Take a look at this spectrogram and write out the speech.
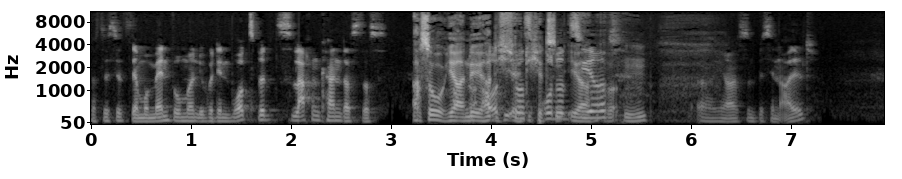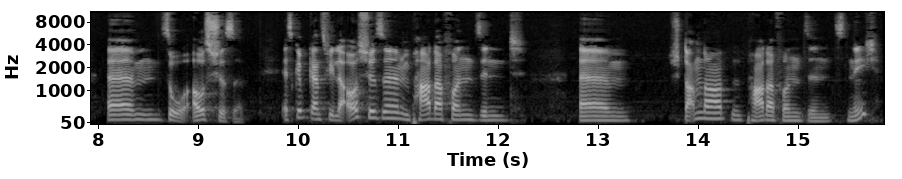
Das ist jetzt der Moment, wo man über den Wortwitz lachen kann, dass das Ach so, ja, nee, hatte ich, hätte ich jetzt Ausschuss ja, produziert. aber, mhm. äh, ja, ist ein bisschen alt. Ähm, so, Ausschüsse. Es gibt ganz viele Ausschüsse, ein paar davon sind ähm, Standard, ein paar davon sind nicht.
